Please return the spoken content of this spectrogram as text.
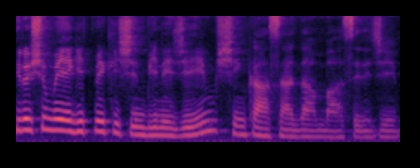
Hiroşima'ya gitmek için bineceğim Shinkansen'den bahsedeceğim.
